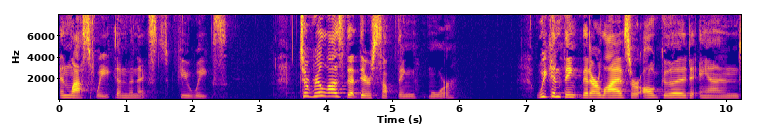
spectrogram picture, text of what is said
and last week and the next few weeks to realize that there's something more. We can think that our lives are all good and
